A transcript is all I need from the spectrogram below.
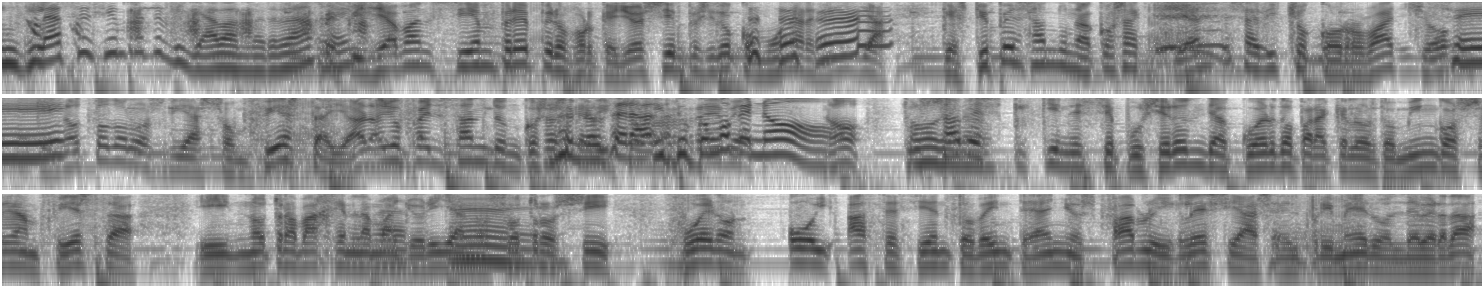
en clase siempre te pillaban, ¿verdad? Me ¿Eh? pillaban siempre, pero porque yo siempre he sido como una ardilla. Que estoy pensando una cosa que antes ha dicho Corbacho, Sí. que no todos los días son fiesta. Y ahora yo pensando en cosas que No ha dicho. ¿Y tú cómo que no? No, tú ¿Cómo que sabes que, quienes se pusieron de acuerdo para que los domingos sean fiesta y no trabajen la mayoría, Eh. nosotros sí, fueron hoy hace 120 años Pablo Iglesias, el primero, el de verdad,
